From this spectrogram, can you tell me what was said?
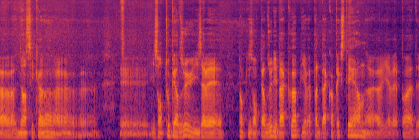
Euh, dans ces cas-là, euh, ils ont tout perdu. Ils avaient, donc, ils ont perdu les backups. Il n'y avait pas de backup externe. il n'y avait pas de.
